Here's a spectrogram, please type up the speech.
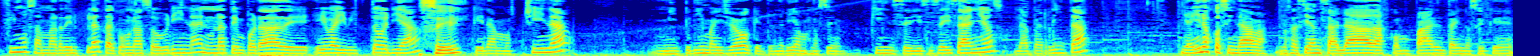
fuimos a Mar del Plata con una sobrina en una temporada de Eva y Victoria, Sí. que éramos China, mi prima y yo, que tendríamos, no sé, 15, 16 años, la perrita, y ahí nos cocinaba, nos hacía ensaladas con palta y no sé qué,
